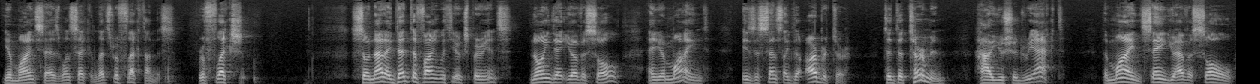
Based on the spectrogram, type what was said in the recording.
Your mind says, one second, let's reflect on this. Reflection. So, not identifying with your experience, knowing that you have a soul, and your mind is a sense like the arbiter to determine how you should react. The mind saying you have a soul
